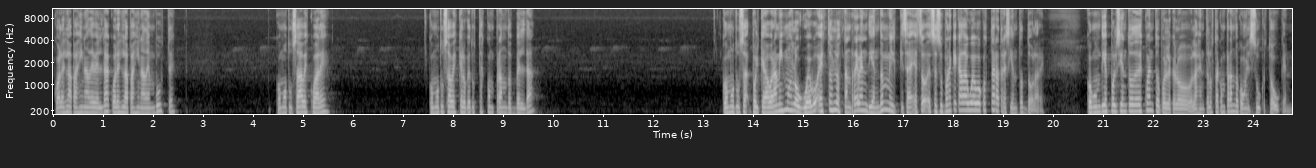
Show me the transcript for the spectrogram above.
¿Cuál es la página de verdad? ¿Cuál es la página de embuste? ¿Cómo tú sabes cuál es? ¿Cómo tú sabes que lo que tú estás comprando es verdad? ¿Cómo tú? Porque ahora mismo los huevos estos los están revendiendo en mil. O eso, se supone que cada huevo costará 300 dólares con un 10% de descuento por lo que la gente lo está comprando con el SUC token.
